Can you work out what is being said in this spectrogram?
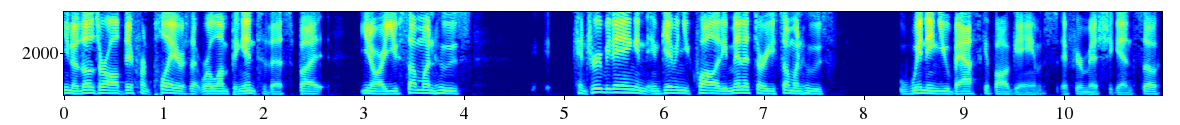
you know those are all different players that we're lumping into this. But you know, are you someone who's contributing and, and giving you quality minutes, or are you someone who's winning you basketball games if you're Michigan? So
